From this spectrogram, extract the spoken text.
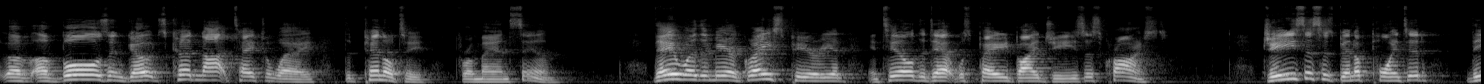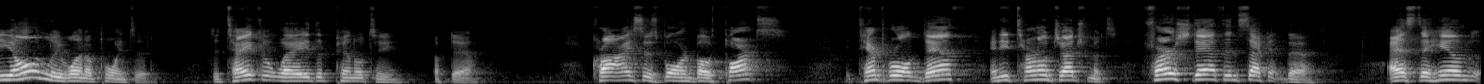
of, of bulls and goats could not take away the penalty for a man's sin. They were the mere grace period until the debt was paid by Jesus Christ. Jesus has been appointed, the only one appointed, to take away the penalty of death. Christ has borne both parts temporal death and eternal judgment, first death and second death. As the hymn,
